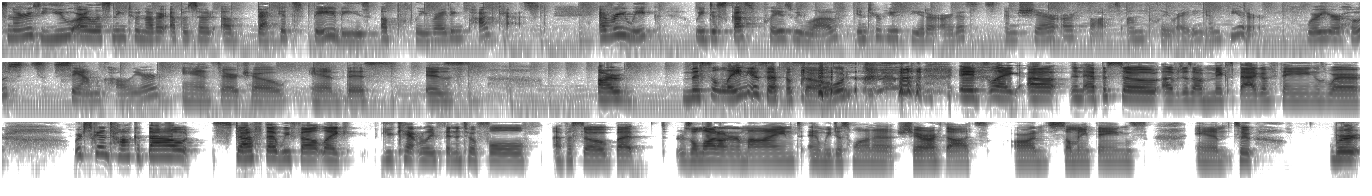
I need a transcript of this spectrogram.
listeners. You are listening to another episode of Beckett's Babies, a playwriting podcast. Every week, we discuss plays we love, interview theater artists, and share our thoughts on playwriting and theater. We're your hosts, Sam Collier and Sarah Cho, and this is our miscellaneous episode. it's like uh, an episode of just a mixed bag of things where we're just going to talk about stuff that we felt like you can't really fit into a full episode, but there's a lot on our mind, and we just want to share our thoughts on so many things. And so we're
